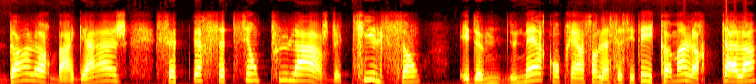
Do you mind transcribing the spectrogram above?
dans leur bagage cette perception plus large de qui ils sont et d'une meilleure compréhension de la société et comment leur talent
